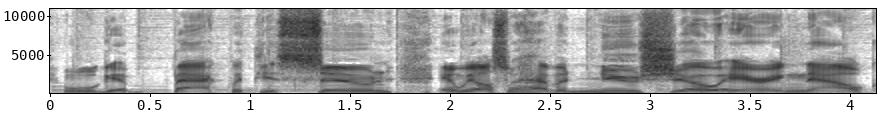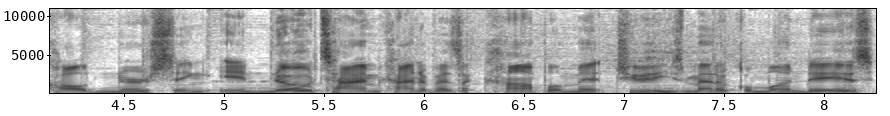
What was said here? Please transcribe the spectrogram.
and we'll get back with you soon. And we also have a new show airing now called Nursing in in no time, kind of as a complement to these Medical Mondays.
